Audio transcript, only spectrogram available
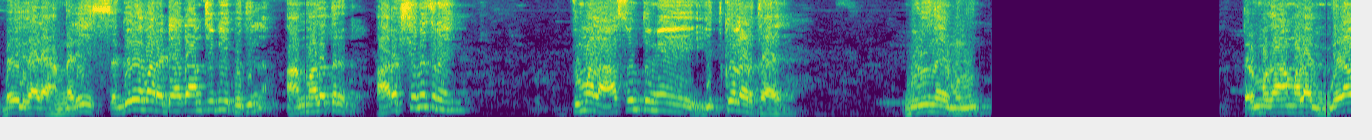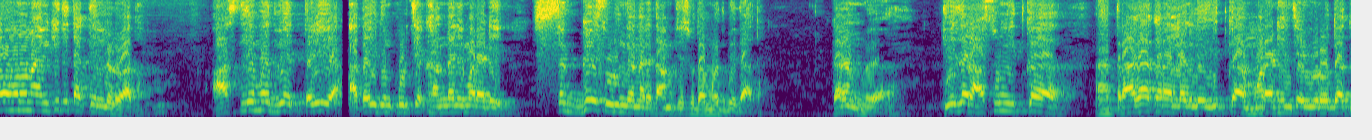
बैलगाड्या आणणारे सगळे मराठी आता आमची बीक होतील ना. आम्हाला तर आरक्षणच नाही. तुम्हाला असून तुम्ही इतकं लढताय मिळू नये म्हणून. तर मग आम्हाला मिळावं म्हणून आम्ही किती ताकदीने लढू आता? असले मतभेद तरी आता इथून पुढचे खानदानी मराठी सगळे सोडून देणार आहेत आमचे सुद्धा मतभेद आता. कारण ते जर असून इतकं त्रागा करायला लागले इतका मराठ्यांच्या विरोधात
